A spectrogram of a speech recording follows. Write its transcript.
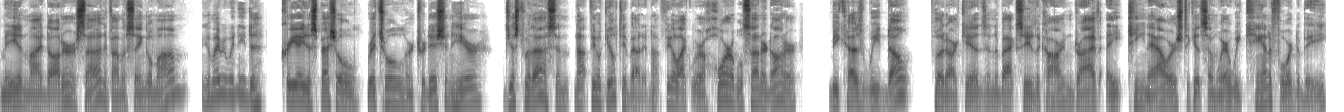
me and my daughter or son. If I'm a single mom, you know, maybe we need to create a special ritual or tradition here just with us and not feel guilty about it, not feel like we're a horrible son or daughter because we don't put our kids in the back seat of the car and drive 18 hours to get somewhere we can't afford to be,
